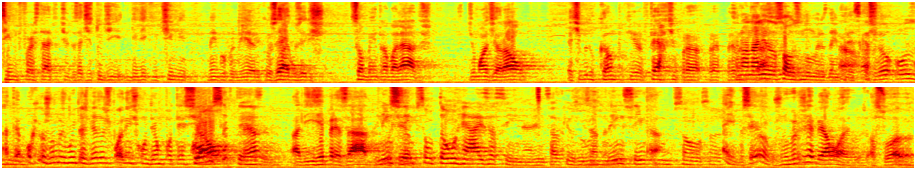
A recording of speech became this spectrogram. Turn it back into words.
team first attitude, essa atitude de entender que o time vem por primeiro, que os egos eles são bem trabalhados. De um modo geral, é tipo do campo que é fértil para. Você não analisa só os números da empresa, não, acho, os Até porque os números muitas vezes podem esconder um potencial. Com certeza. Né, ali represado. Nem você... sempre são tão reais assim, né? A gente sabe que os números Exatamente. nem sempre é. são. são... É, e você, os números revelam a, a sua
